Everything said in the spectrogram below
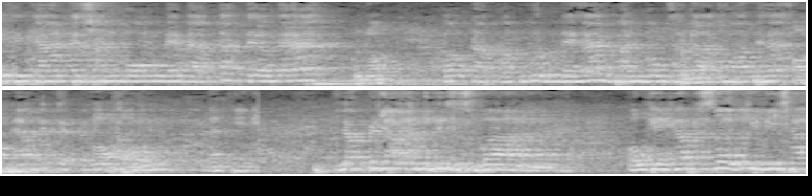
นี่คือการกระชันวงในแบบดั้งเดิมนะฮะคุณนพต้องกลับขอบคุณในห้างพันธุ์พงศธรนะฮะขอแพ้ไม่เกิดเป็นขอครับผมนาทีนี้ยังเป็นยังเป็นสบานโอเคครับเซอร์คิวิชา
